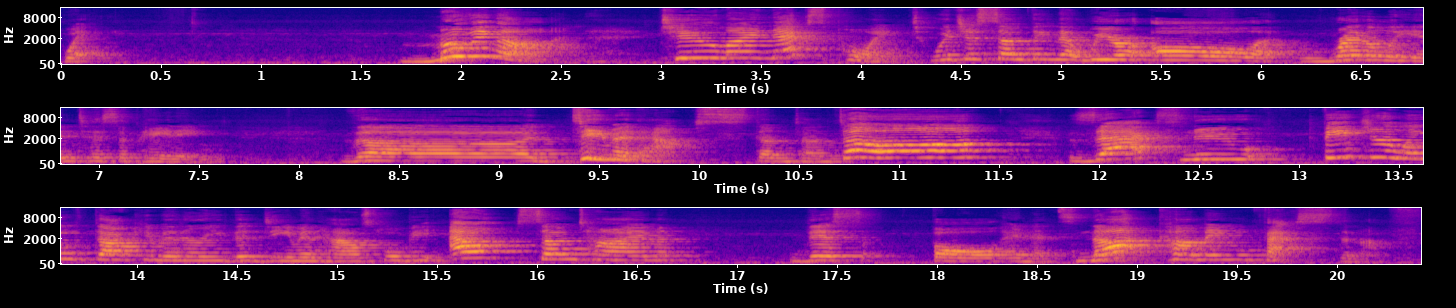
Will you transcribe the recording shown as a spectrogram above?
way. Moving on to my next point, which is something that we are all readily anticipating. The Demon House. Dun dun dun! Zak's new feature-length documentary, The Demon House, will be out sometime this fall and it's not coming fast enough.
